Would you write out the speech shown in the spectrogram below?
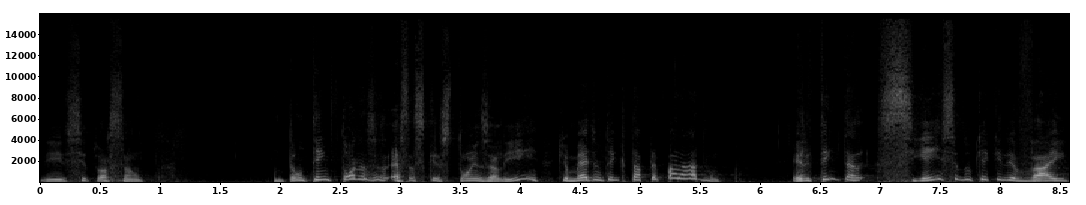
de situação. Então tem todas essas questões ali que o médium tem que estar preparado. Ele tem que ter ciência do que, que ele vai,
